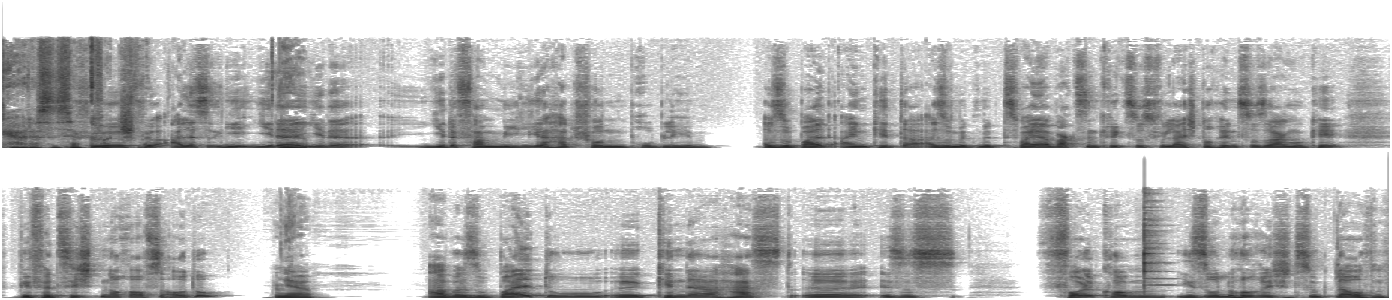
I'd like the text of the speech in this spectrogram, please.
Ja, das ist ja für, Quatsch. für alles je, jeder Ja. jede jede Familie hat schon ein Problem. Also sobald ein Kind da, also mit mit zwei Erwachsenen kriegst du es vielleicht noch hin zu sagen, okay, wir verzichten noch aufs Auto, ja. aber sobald du äh, Kinder hast, äh, ist es vollkommen isolorisch zu glauben,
